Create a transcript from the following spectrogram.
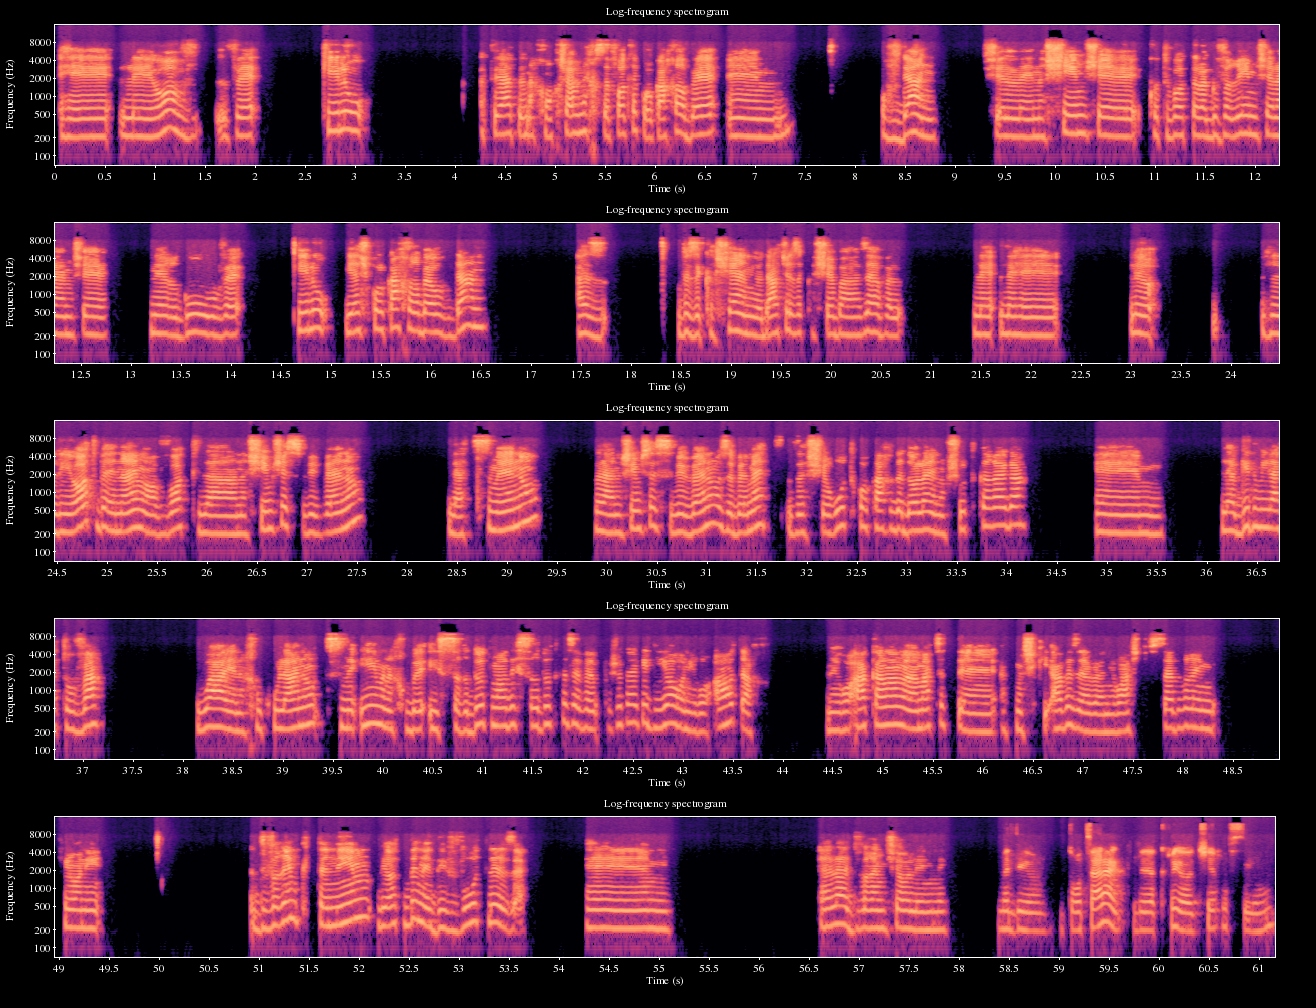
אה, לאהוב, וכאילו, את יודעת, אנחנו עכשיו נחשפות לכל כך הרבה אה, אובדן של נשים שכותבות על הגברים שלהם שנהרגו, וכאילו, יש כל כך הרבה אובדן, אז, וזה קשה, אני יודעת שזה קשה בזה, אבל ל, ל, ל, להיות בעיניים אוהבות לאנשים שסביבנו, לעצמנו ולאנשים שסביבנו, זה באמת, זה שירות כל כך גדול לאנושות כרגע. אמ, להגיד מילה טובה, וואי, אנחנו כולנו צמאים, אנחנו בהישרדות, מאוד הישרדות כזה, ופשוט להגיד, יואו, אני רואה אותך. אני רואה כמה מאמץ את, uh, את משקיעה בזה, ואני רואה שאת עושה דברים, כאילו, אני... דברים קטנים, להיות בנדיבות לזה. Um, אלה הדברים שעולים לי. מדהים. את רוצה להקריא עוד שיר לסיום?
